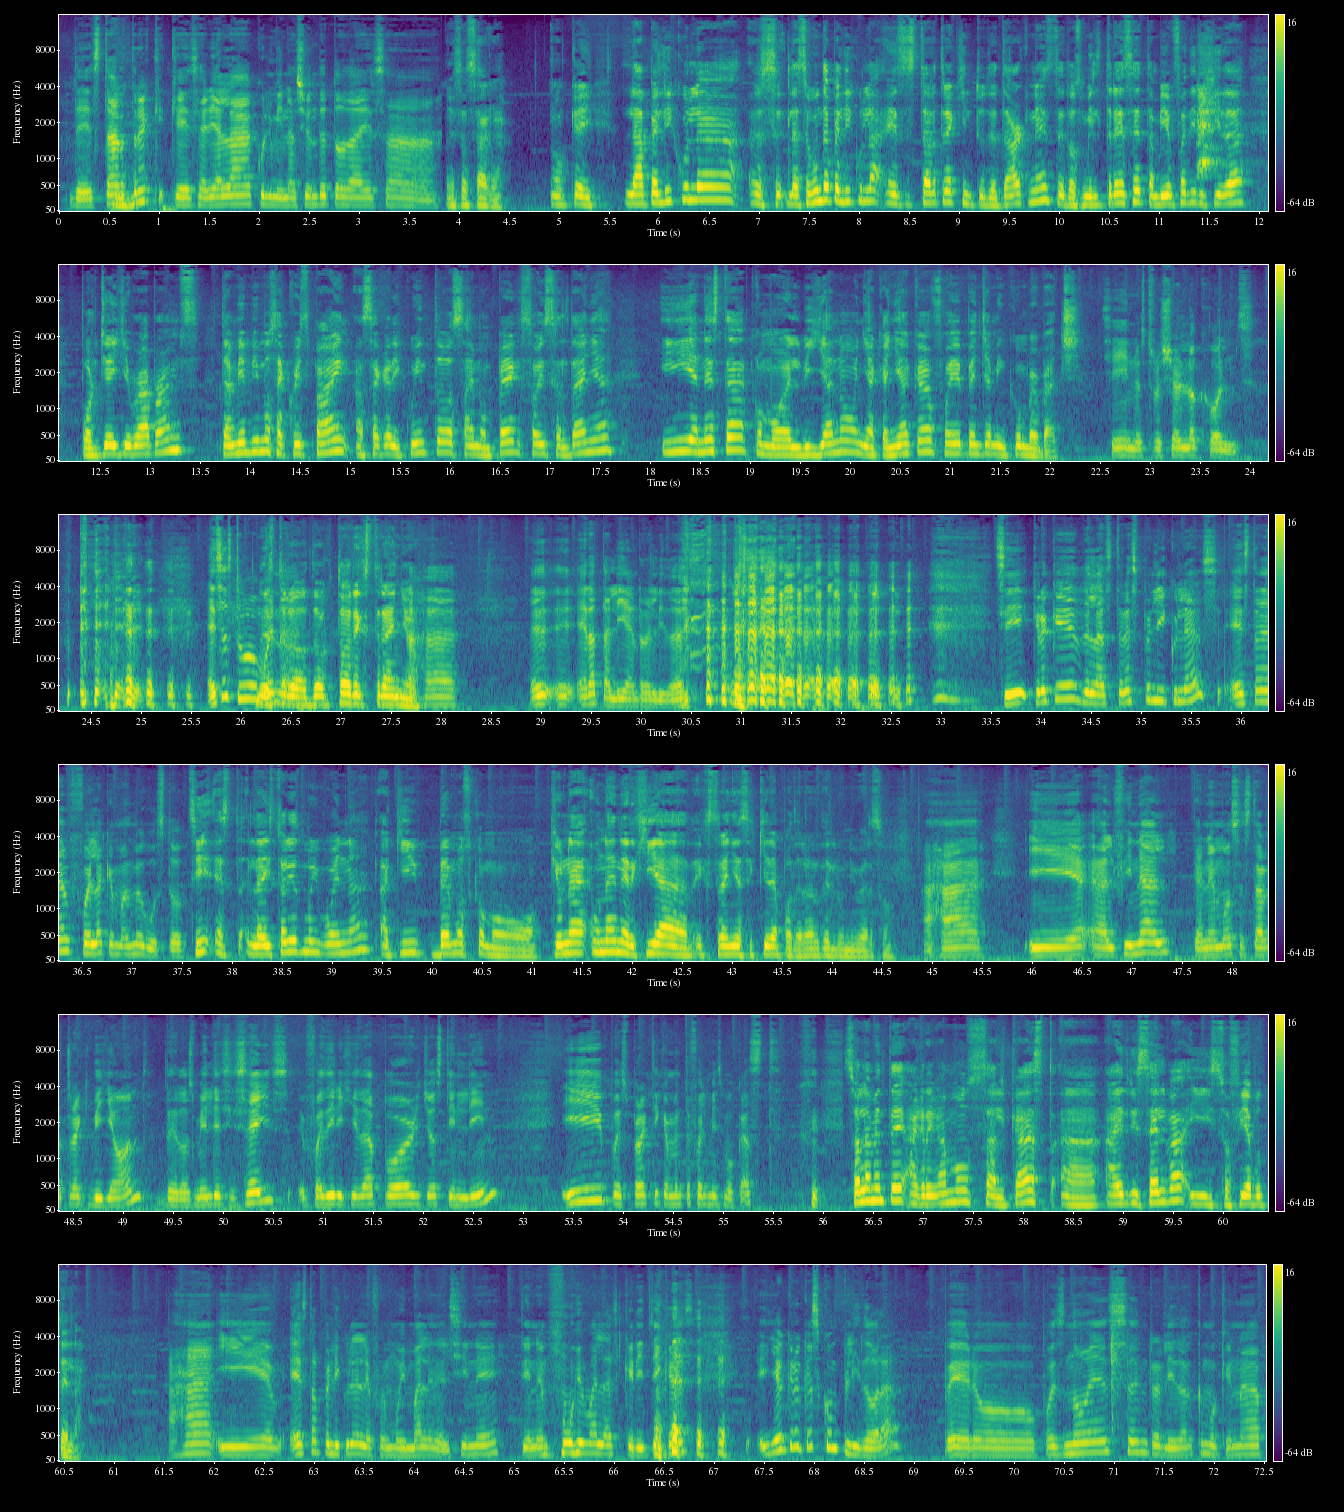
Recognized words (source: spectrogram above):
de Star Trek, que sería la culminación de toda esa... Esa saga. Ok, la película, la segunda película es Star Trek Into the Darkness de 2013, también fue dirigida por J.J. Abrams. También vimos a Chris Pine, a Zachary Quinto, Simon Pegg, Soy Saldaña y en esta como el villano ñaca ñaca fue Benjamin Cumberbatch. Sí, nuestro Sherlock Holmes. Esa estuvo buena. Nuestro doctor extraño. Ajá. Eh, eh, era Talía en realidad. sí, creo que de las tres películas, esta fue la que más me gustó. Sí, la historia es muy buena. Aquí vemos como que una, una energía extraña se quiere apoderar del universo. Ajá. Y al final tenemos Star Trek Beyond de 2016. Fue dirigida por Justin Lin. Y pues prácticamente fue el mismo cast. Solamente agregamos al cast a Idris Elba y Sofía Butela. Ajá, y eh, esta película le fue muy mal en el cine, tiene muy malas críticas. y yo creo que es cumplidora, pero pues no es en realidad como que una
